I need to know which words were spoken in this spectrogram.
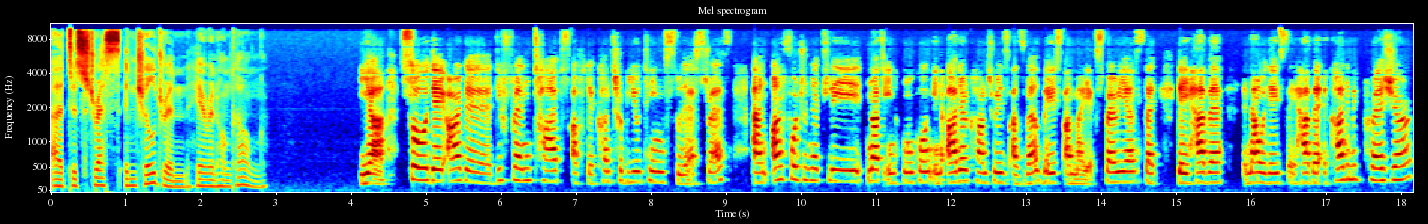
uh, to stress in children here in Hong Kong? Yeah, so they are the different types of the contributing to the stress. And unfortunately, not in Hong Kong, in other countries as well, based on my experience, that they have a, nowadays they have an academic pressure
